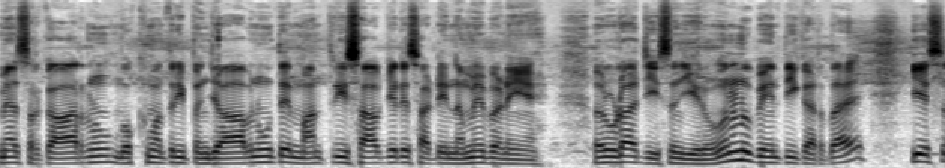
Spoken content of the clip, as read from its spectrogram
ਮੈਂ ਸਰਕਾਰ ਨੂੰ, ਮੁੱਖ ਮੰਤਰੀ ਪੰਜਾਬ ਨੂੰ ਤੇ ਮੰਤਰੀ ਸਾਹਿਬ ਜਿਹੜੇ ਸਾਡੇ ਨਵੇਂ ਬਣੇ ਆ ਅਰੋੜਾ ਜੀ ਸੰਜੀਰੋ ਉਹਨਾਂ ਨੂੰ ਬੇਨਤੀ ਕਰਦਾ ਹੈ ਕਿ ਇਸ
